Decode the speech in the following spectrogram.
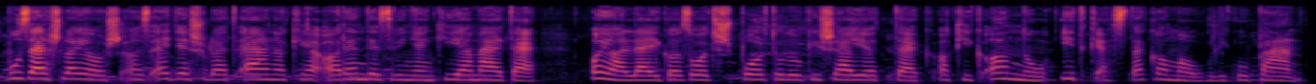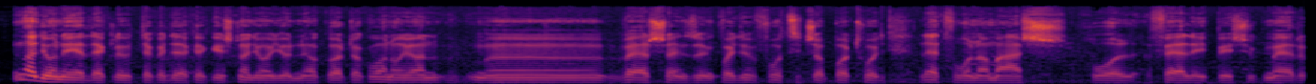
Buzás Lajos, az Egyesület elnöke a rendezvényen kiemelte, olyan leigazolt sportolók is eljöttek, akik annó itt kezdtek a Maugli kupán. Nagyon érdeklődtek a gyerekek, és nagyon jönni akartak. Van olyan ö, versenyzőnk, vagy foci csapat, hogy lett volna más hol fellépésük, mert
